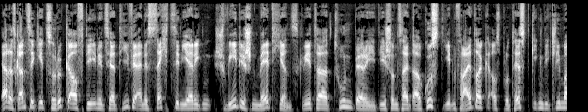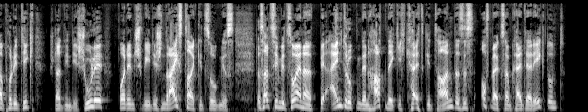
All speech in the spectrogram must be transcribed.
Ja, das Ganze geht zurück auf die Initiative eines 16-jährigen schwedischen Mädchens, Greta Thunberg, die schon seit August jeden Freitag aus Protest gegen die Klimapolitik statt in die Schule vor den schwedischen Reichstag gezogen ist. Das hat sie mit so einer beeindruckenden Hartnäckigkeit getan, dass es Aufmerksamkeit erregt und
